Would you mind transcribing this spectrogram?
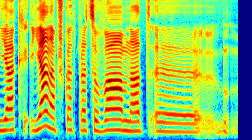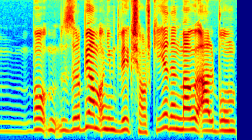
jak ja na przykład pracowałam nad, e, bo zrobiłam o nim dwie książki. Jeden mały album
